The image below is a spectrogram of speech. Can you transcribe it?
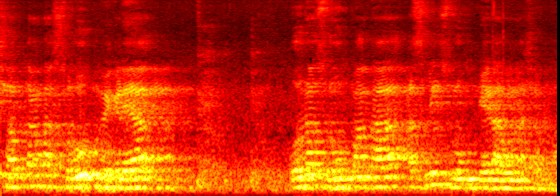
ਸ਼ਬਦਾਂ ਦਾ ਸਰੂਪ ਵਿਗੜਿਆ, ਉਹਨਾਂ ਸਰੂਪਾਂ ਦਾ ਅਸਲੀ ਸਰੂਪ ਕਿਹੜਾ ਉਹਨਾਂ ਸ਼ਬਦਾਂ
